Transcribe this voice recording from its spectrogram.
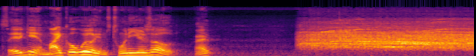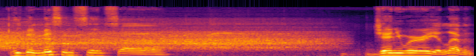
Say it again. Michael Williams, 20 years old, right? He's been missing since uh, January 11th,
